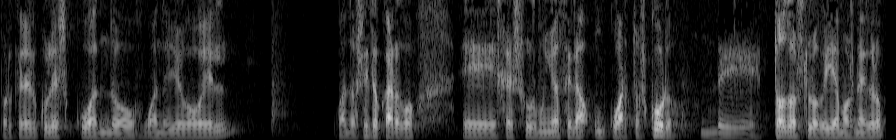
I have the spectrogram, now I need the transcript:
porque el Hércules, cuando, cuando llegó él, cuando se hizo cargo eh, Jesús Muñoz era un cuarto oscuro, de todos lo veíamos negro.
